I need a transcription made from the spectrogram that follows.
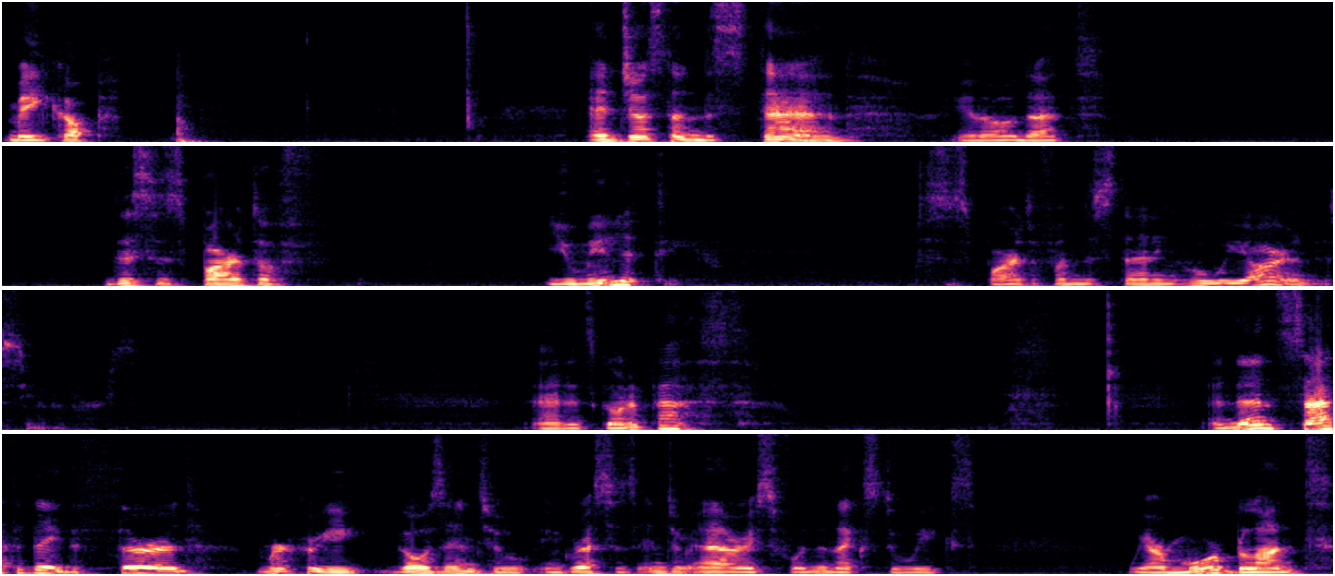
makeup. And just understand, you know, that this is part of humility. This is part of understanding who we are in this universe. and it's going to pass. And then Saturday the 3rd, Mercury goes into, ingresses into Aries for the next two weeks. We are more blunt,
